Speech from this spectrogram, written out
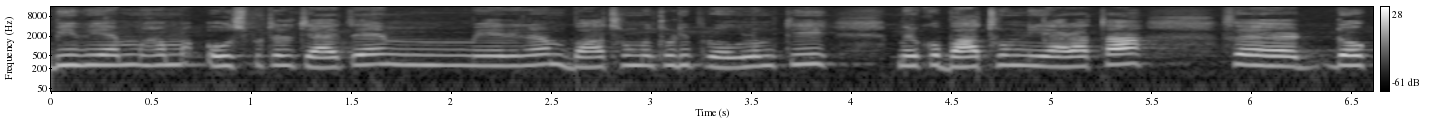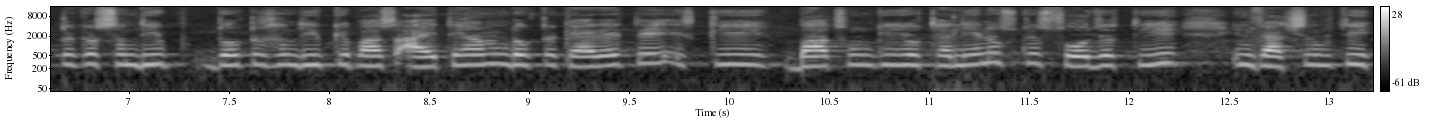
बीबीएम हम हॉस्पिटल जाए थे मेरे ना बाथरूम में थोड़ी प्रॉब्लम थी। मेरे को बाथरूम नहीं आ रहा था। फिर डॉक्टर को संदीप डॉक्टर संदीप के पास आए थे हम। डॉक्टर कह रहे थे, इसकी बाथरूम की जो थैली है ना, उसमें सोजत थी इन्फेक्शन भी थी।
